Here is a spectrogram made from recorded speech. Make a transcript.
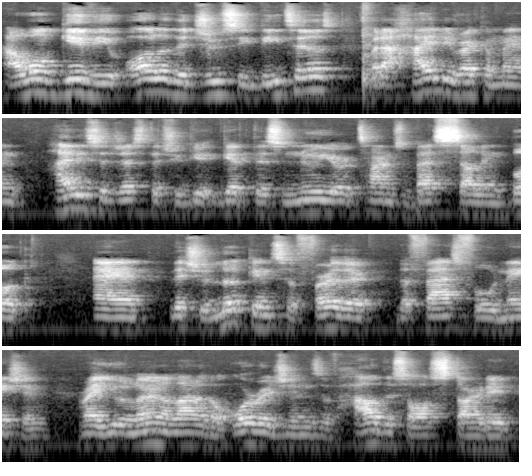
I won't give you all of the juicy details, but I highly recommend, highly suggest that you get, get this New York Times best-selling book and that you look into further the fast food nation, right? You'll learn a lot of the origins of how this all started,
